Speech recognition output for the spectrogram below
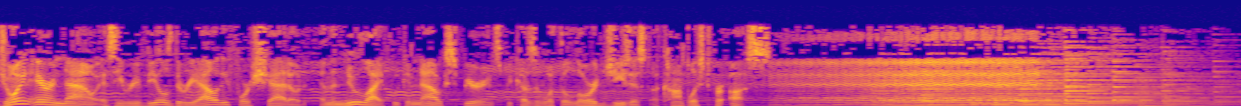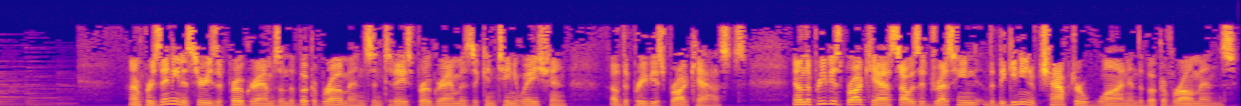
Join Aaron now as he reveals the reality foreshadowed and the new life we can now experience because of what the Lord Jesus accomplished for us. I'm presenting a series of programs on the book of Romans, and today's program is a continuation of the previous broadcasts. Now, in the previous broadcast, I was addressing the beginning of chapter 1 in the book of Romans,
